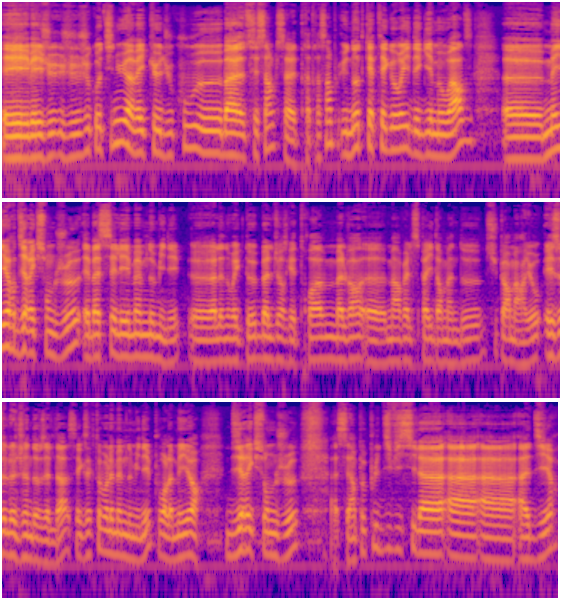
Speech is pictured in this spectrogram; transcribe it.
Et ben, je, je, continue avec euh, du coup, euh, bah, c'est simple, ça va être très très simple. Une autre catégorie des Game Awards, euh, meilleure direction de jeu, et eh ben c'est les mêmes nominés. Alan Wake 2, Baldur's Gate 3, euh, Marvel Spider-Man 2, Super Mario et The Legend of Zelda. C'est exactement les mêmes nominés pour la meilleure direction de jeu. C'est un peu plus difficile à, à, dire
